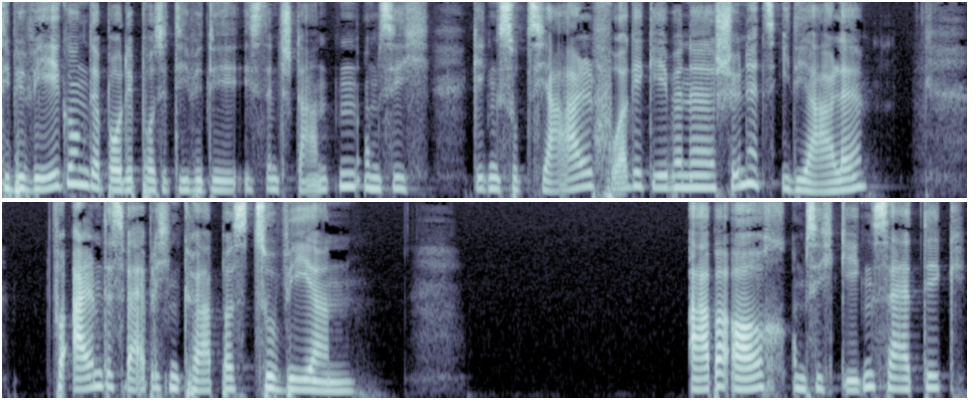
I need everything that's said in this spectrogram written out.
die Bewegung der Body Positivity ist entstanden, um sich gegen sozial vorgegebene Schönheitsideale, vor allem des weiblichen Körpers, zu wehren. Aber auch, um sich gegenseitig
